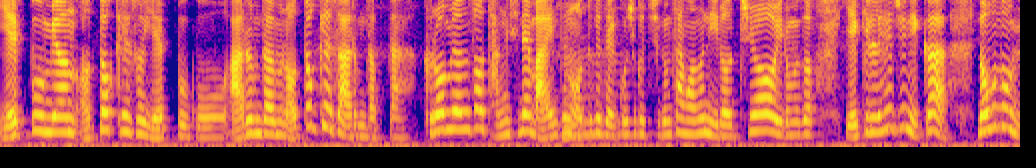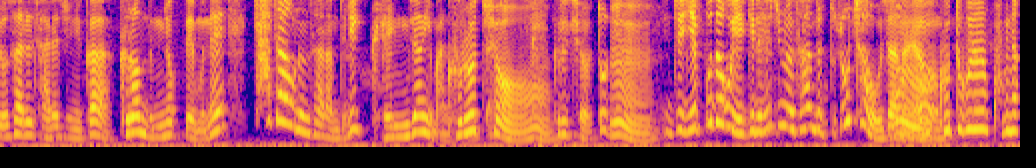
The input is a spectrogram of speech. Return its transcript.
예쁘면 어떻게 해서 예쁘고 아름다우면 어떻게 해서 아름답다. 그러면서 당신의 마인드는 음. 어떻게 될 것이고 지금 상황은 이렇죠. 이러면서 얘기를 해주니까 너무너무 묘사를 잘해주니까 그런 능력 때문에 찾아오는 사람들이 굉장히 많습니다. 그렇죠. 그렇죠. 또 음. 이제 예쁘다고 얘기를 해주면 사람들이 또 쫓아오잖아요. 어, 그것도 그냥 그냥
